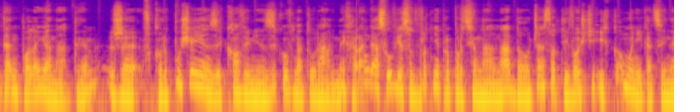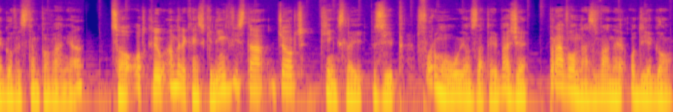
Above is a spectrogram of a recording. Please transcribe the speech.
ten polega na tym, że w korpusie językowym języków naturalnych ranga słów jest odwrotnie proporcjonalna do częstotliwości ich komunikacyjnego występowania, co odkrył amerykański lingwista George Kingsley Zip, formułując na tej bazie prawo nazwane od jego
